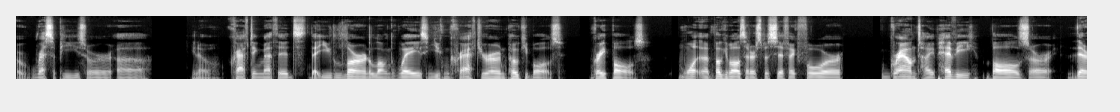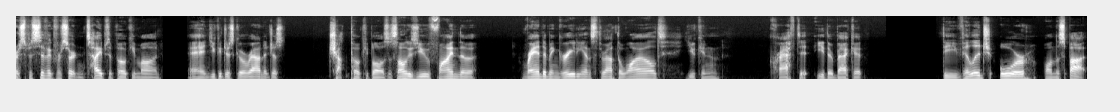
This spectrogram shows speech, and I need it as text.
recipes or uh, you know crafting methods that you learn along the ways, and you can craft your own Pokeballs, Great Balls, one, uh, Pokeballs that are specific for ground type, heavy balls, or that are specific for certain types of Pokemon, and you could just go around and just chuck Pokeballs as long as you find the random ingredients throughout the wild. You can craft it either back at the village or on the spot.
